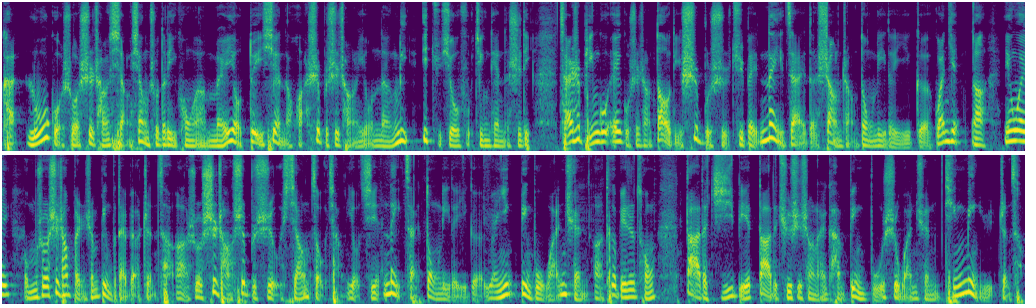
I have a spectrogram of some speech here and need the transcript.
看，如果说市场想象出的利空啊没有兑现的话，是不是市场有能力一举修复今天的失地，才是评估 A 股市场到底是不是具备内在的上涨动力的一个关键啊。因为我们说市场本身并不代表政策啊，说市场是不是有想走强、有其内在动力的一个原因，并不完全啊，特别是从大的级别、大的趋势上来看，并不是完全听命于政策。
